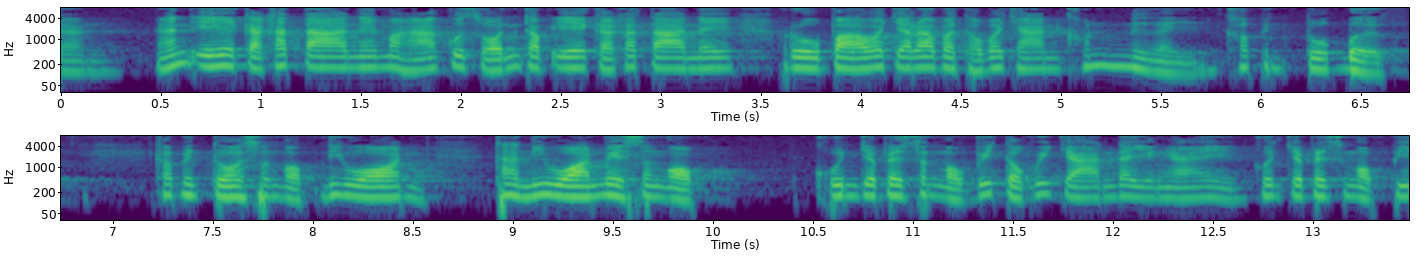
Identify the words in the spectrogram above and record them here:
ยังนั้นเอกคตาในมหากุศล กับเอกคตาในรูปาวจรปฐมฌานเขาเหนื่อยเขาเป็นตัวเบิกเขาเป็นตัวสงบนิวรณ์ ถ้านิวรณ์ไม่สงบ คุณจะไปสงบวิตกวิจารได้ยังไง คุณจะไปสงบปี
